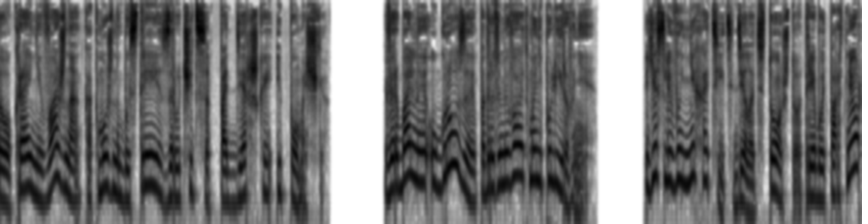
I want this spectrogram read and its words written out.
то крайне важно как можно быстрее заручиться поддержкой и помощью. Вербальные угрозы подразумевают манипулирование. Если вы не хотите делать то, что требует партнер,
